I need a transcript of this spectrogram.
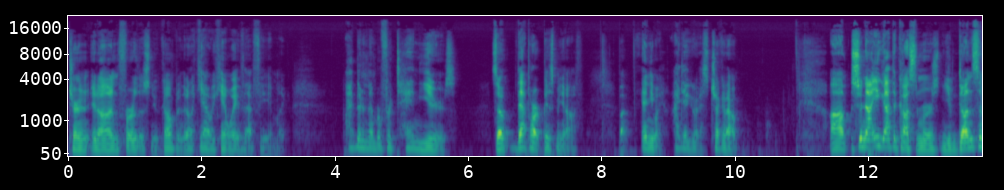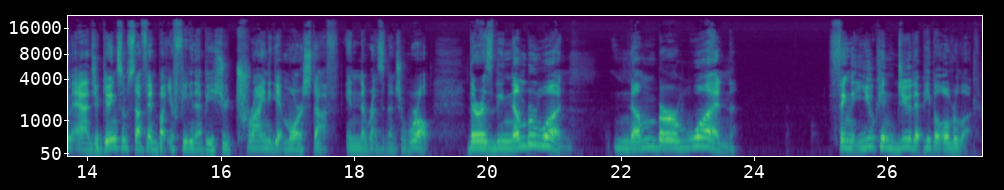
turn it on for this new company. They're like, Yeah, we can't waive that fee. I'm like, I've been a member for 10 years. So that part pissed me off. But anyway, I digress. Check it out. Um, so now you got the customers, you've done some ads, you're getting some stuff in, but you're feeding that beast. You're trying to get more stuff in the residential world. There is the number one, number one thing that you can do that people overlook.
